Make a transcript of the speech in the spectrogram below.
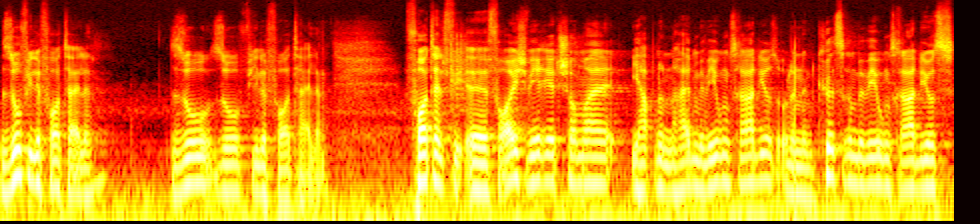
So viele Vorteile. So, so viele Vorteile. Vorteil für, äh, für euch wäre jetzt schon mal, ihr habt nur einen halben Bewegungsradius oder einen kürzeren Bewegungsradius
